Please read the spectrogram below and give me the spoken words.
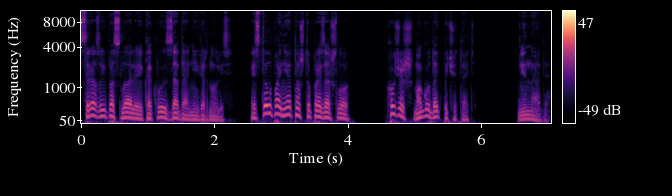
Сразу и послали, как вы с задания вернулись. И стало понятно, что произошло. Хочешь, могу дать почитать. — Не надо,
